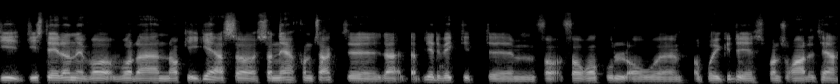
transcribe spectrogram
de, de stederne, hvor, hvor der nok ikke er så, så nær kontakt, øh, der, der bliver det vigtigt øh, for, for Rockwool og, øh, at brygge det sponsoratet her.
